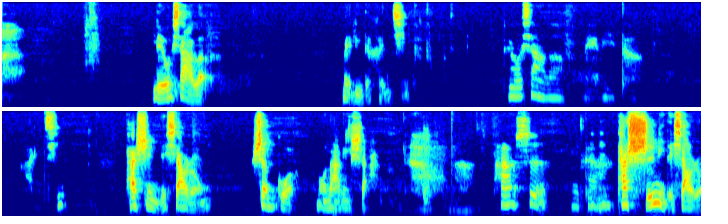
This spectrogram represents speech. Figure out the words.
留下了。美丽的痕迹，留下了美丽的痕迹。它使你的笑容胜过蒙娜丽莎。它是你的，它使你的笑容，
